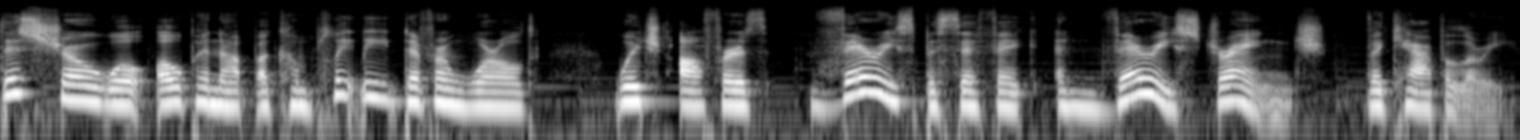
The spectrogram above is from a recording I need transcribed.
this show will open up a completely different world which offers very specific and very strange vocabulary.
